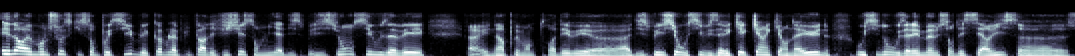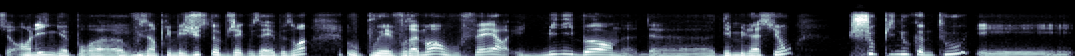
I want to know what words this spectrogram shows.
énormément de choses qui sont possibles et comme la plupart des fichiers sont mis à disposition, si vous avez euh, une imprimante 3D euh, à disposition ou si vous avez quelqu'un qui en a une ou sinon vous allez même sur des services euh, sur, en ligne pour euh, vous imprimer juste l'objet que vous avez besoin, vous pouvez vraiment vous faire une mini borne d'émulation choupinou comme tout et,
